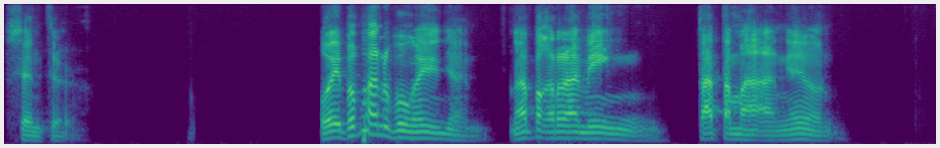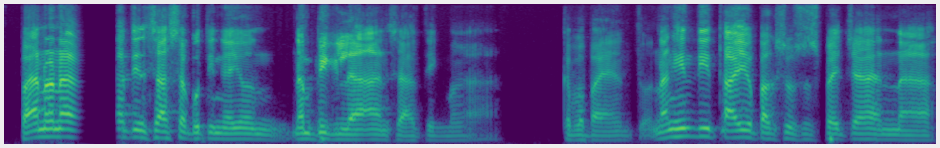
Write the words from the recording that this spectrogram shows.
Center. O eh, paano po ngayon yan? Napakaraming tatamaan ngayon. Paano natin sasagutin ngayon ng biglaan sa ating mga kababayan to? Nang hindi tayo pagsususpetsahan na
